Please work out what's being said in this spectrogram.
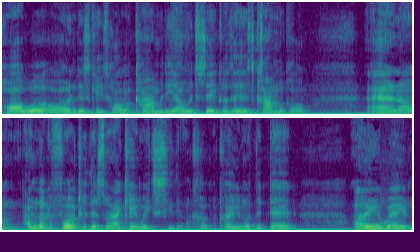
horror, or in this case, horror comedy, I would say, because it is comical. And um, I'm looking forward to this one. I can't wait to see the Aquarium of the Dead. Uh, anyway,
